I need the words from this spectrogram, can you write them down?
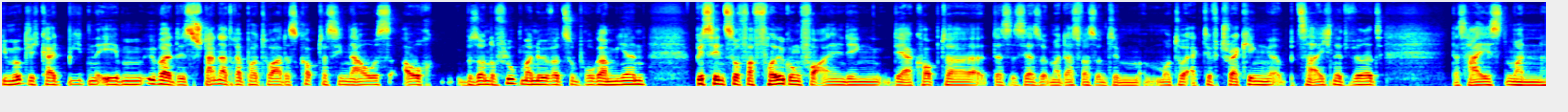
die Möglichkeit bieten, eben über das Standardrepertoire des Copters hinaus auch besondere Flugmanöver zu programmieren, bis hin zur Verfolgung vor allen Dingen der Copter. Das ist ja so immer das, was unter dem Motto Active Tracking bezeichnet wird. Das heißt, man äh,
